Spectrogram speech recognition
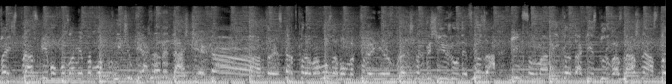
weź sprawdź mnie, bo pozamiatam łapą niczym jak na dedaście Ha, to jest hardkorowa muza, bomba, której nie rozbroisz, choćbyś nie żył defuza Gimson ma mikro, tak jest kurwa, znasz nas To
